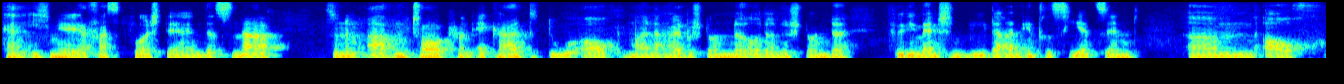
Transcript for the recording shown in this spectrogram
kann ich mir ja fast vorstellen, dass nach so einem Abendtalk von Eckhart du auch mal eine halbe Stunde oder eine Stunde für die Menschen, die daran interessiert sind, ähm, auch,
